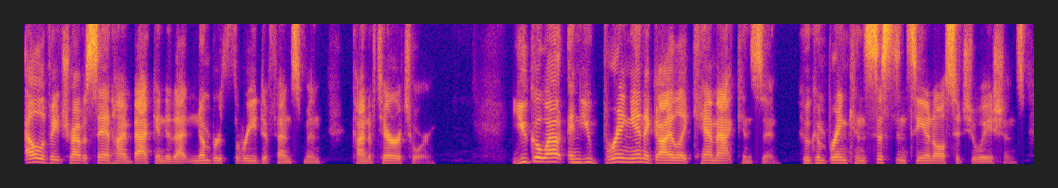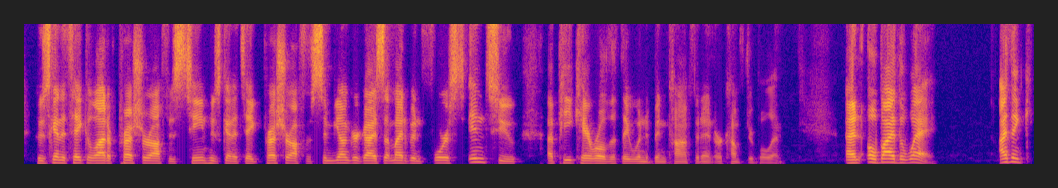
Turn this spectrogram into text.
elevate Travis Sanheim back into that number three defenseman kind of territory. You go out and you bring in a guy like Cam Atkinson, who can bring consistency in all situations, who's going to take a lot of pressure off his team, who's going to take pressure off of some younger guys that might have been forced into a PK role that they wouldn't have been confident or comfortable in. And oh, by the way, I think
